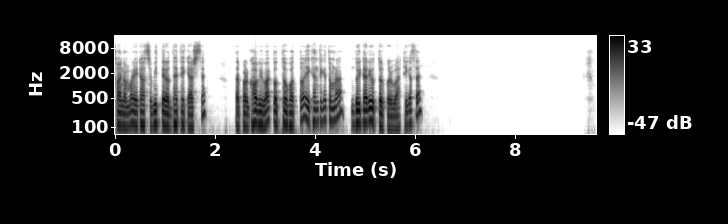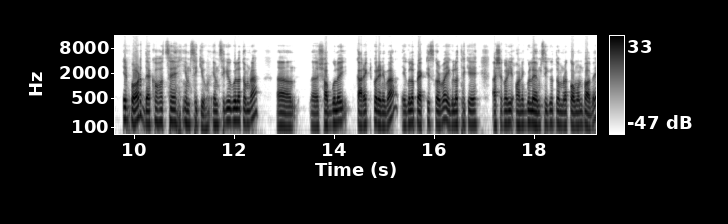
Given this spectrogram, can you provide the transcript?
ছয় নম্বর, এটা হচ্ছে বৃত্তের অধ্যায় থেকে আসছে। তারপর ঘ বিভাগ, তথ্য উপাত্ত এখান থেকে তোমরা দুইটারই উত্তর করবা, ঠিক আছে? এরপর দেখো হচ্ছে এমসিকিউ এমসিকিউ গুলো তোমরা সবগুলোই কারেক্ট করে নিবা, এগুলো প্র্যাকটিস করবা, এগুলো থেকে আশা করি অনেকগুলো এমসিকিউ তোমরা কমন পাবে।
